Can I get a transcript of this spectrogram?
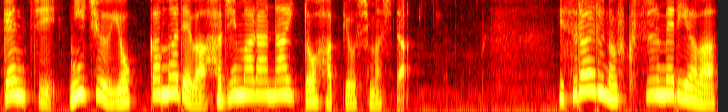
現地24日までは始まらないと発表しました。イスラエルの複数メディアは、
